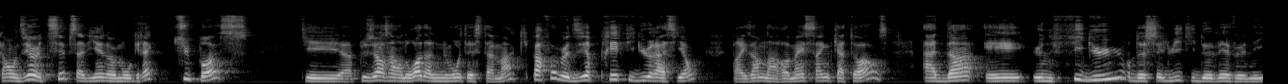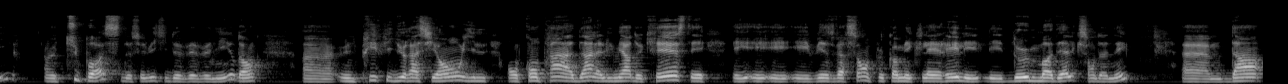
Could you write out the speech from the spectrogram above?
quand on dit un type, ça vient d'un mot grec, tupos, qui est à plusieurs endroits dans le Nouveau Testament, qui parfois veut dire préfiguration. Par exemple, dans Romains 5, 14, Adam est une figure de celui qui devait venir, un tupos de celui qui devait venir. Donc, une préfiguration. on comprend Adam la lumière de Christ et, et, vice-versa. On peut comme éclairer les, deux modèles qui sont donnés. Euh, dans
